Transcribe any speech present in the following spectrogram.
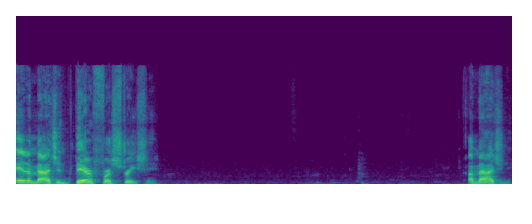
And imagine their frustration. Imagine it.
